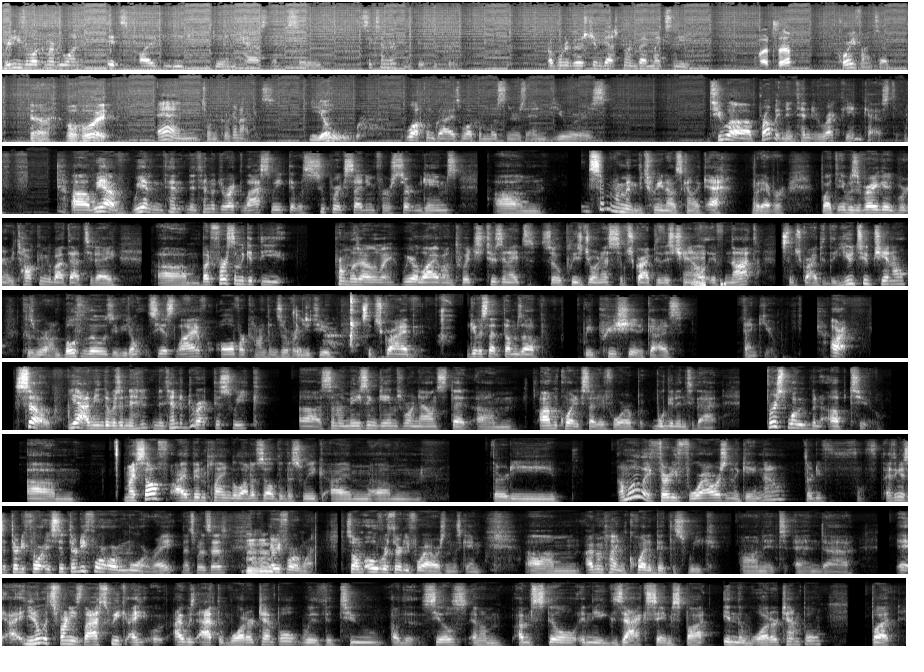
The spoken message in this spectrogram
Greetings and welcome, everyone. It's All You Can Geek Gamecast episode 653. I'm one of your hosts, Jim Gash, joined by Mike Sneed, What's up? Corey Fonsub, Yeah. oh, Ahoy. and Tony Kokonakis. Yo. Welcome, guys. Welcome, listeners and viewers, to uh, probably Nintendo Direct Gamecast. uh, we have we had Nintendo Direct last week that was super exciting for certain games. Um, some of them in between, I was kind of like, eh, whatever. But it was very good. We're going to be talking about that today. Um, but first, let me get the promos out of the way. We are live on Twitch Tuesday nights, so please join us. Subscribe to this channel. If not, subscribe to the YouTube channel because we're on both of those. If you don't see us live, all of our content's over on YouTube. Subscribe, give us that thumbs up. We appreciate it, guys. Thank you. All right. So yeah, I mean, there was a Nintendo Direct this week. Uh, some amazing games were announced that um, I'm quite excited for, but we'll get into that. First, what we've been up to. Um, myself, I've been playing a lot of Zelda this week. I'm um, 30. I'm only like 34 hours in the game now. 30. I think it's at 34. It's at 34 or more, right? That's what it says. Mhm. 34 or more. So I'm over 34 hours in this game. Um, I've been playing quite a bit this week on it, and uh, I, you know what's funny is last week I I was at the water temple with the two of the seals, and I'm I'm still in the exact same spot in the water temple, but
